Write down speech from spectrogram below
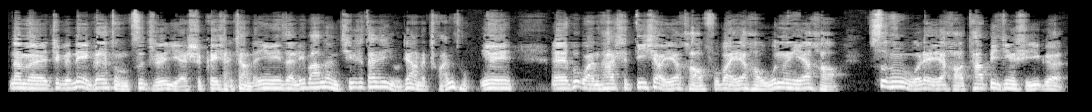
那么这个内阁总辞职也是可以想象的，因为在黎巴嫩其实它是有这样的传统，因为呃，不管它是低效也好、腐败也好、无能也好、四分五裂也好，它毕竟是一个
